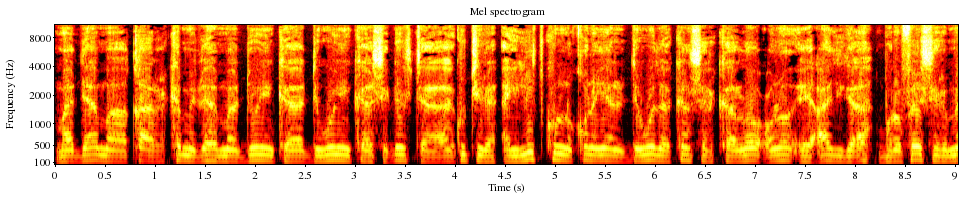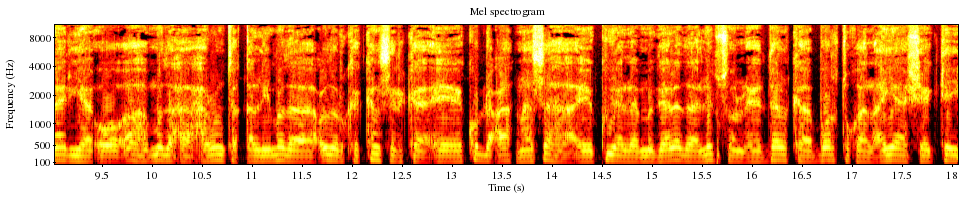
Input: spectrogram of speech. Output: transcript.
maadaama qaar ka mid ah maadooyinka dawooyinkaasi dhirta ku jira ay lid ku noqonayaan dawada kansarka loo cuno ee caadiga ah. Brofesor maria oo ah madaxa xarunta qallimada cudurka kansarka ee ku dhaca naasaha ee ku yaalla magaalada libson ee dalka bortugal ayaa sheegtay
